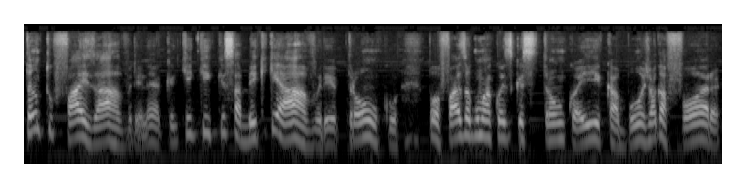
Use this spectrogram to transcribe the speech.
tanto faz árvore, né? Que, que, que saber o que, que é árvore, tronco. Pô, faz alguma coisa com esse tronco aí, acabou, joga fora.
